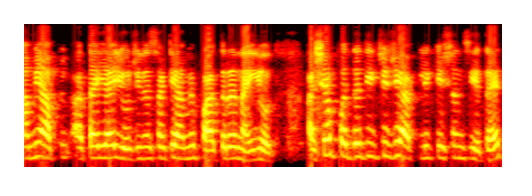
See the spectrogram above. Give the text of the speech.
आम्ही आता या योजनेसाठी आम्ही पात्र नाही आहोत. अशा पद्धतीचे जे ऍप्लिकेशन्स येत आहेत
